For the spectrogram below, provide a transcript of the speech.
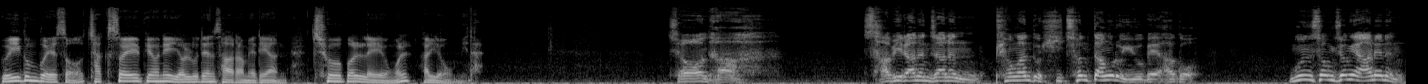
의금부에서 작서의 변에 연루된 사람에 대한 처벌 내용을 알려옵니다. 전하, 사비라는 자는 평안도 희천 땅으로 유배하고 문성정의 아내는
